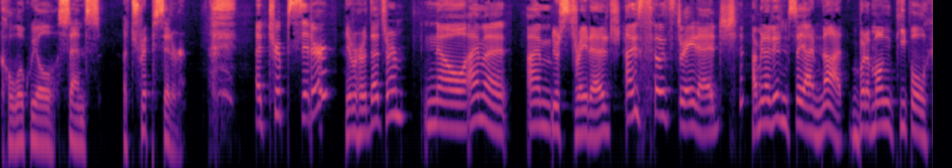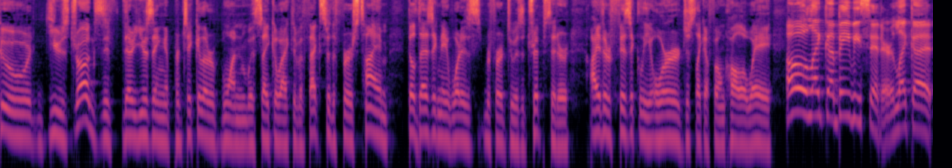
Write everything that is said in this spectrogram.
colloquial sense, a trip sitter. a trip sitter? You ever heard that term? No, I'm a I'm You're straight edge. I'm so straight edge. I mean, I didn't say I'm not, but among people who use drugs, if they're using a particular one with psychoactive effects for the first time, they'll designate what is referred to as a trip sitter, either physically or just like a phone call away. Oh, like a babysitter, like a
